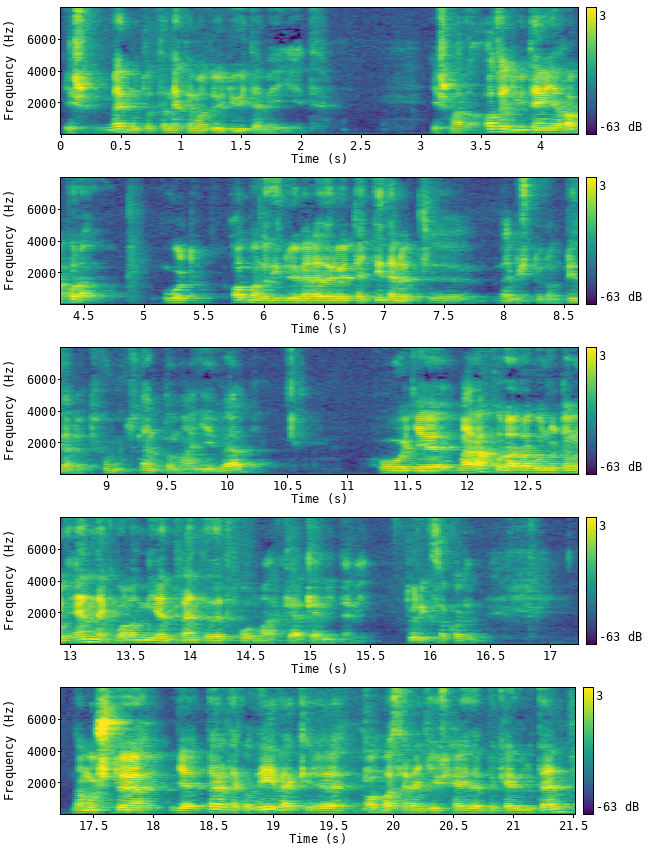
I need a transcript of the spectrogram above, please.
és megmutatta nekem az ő gyűjteményét. És már az a gyűjtemény akkor volt abban az időben ezelőtt egy 15, nem is tudom, 15-20, nem tudom hány évvel, hogy már akkor arra gondoltam, hogy ennek valamilyen rendezett formát kell keríteni. Törik szakadni. Na most ugye teltek az évek, abban a szerencsés helyzetbe kerültem,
